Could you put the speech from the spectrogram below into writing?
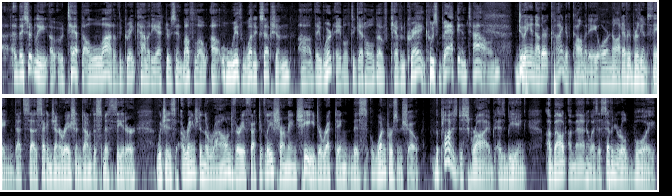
uh, they certainly uh, tapped a lot of the great comedy actors in Buffalo, uh, with one exception. Uh, they weren't able to get hold of Kevin Craig, who's back in town. Doing another kind of comedy or not, Every Brilliant Thing. That's uh, second generation down at the Smith Theater, which is arranged in the round very effectively. Charmaine Chi directing this one person show. The plot is described as being about a man who, as a seven year old boy,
